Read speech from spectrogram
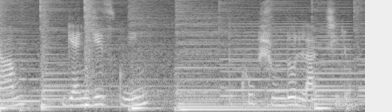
নাম গ্যাঞ্জেস কুইন। খুব সুন্দর লাগছিল।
